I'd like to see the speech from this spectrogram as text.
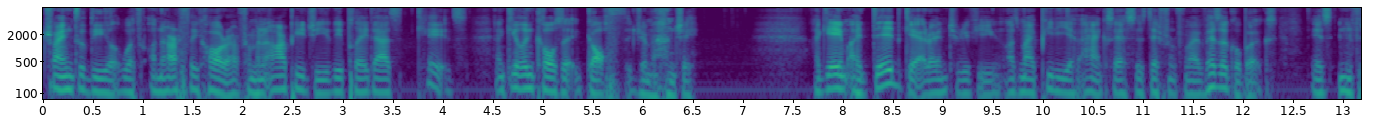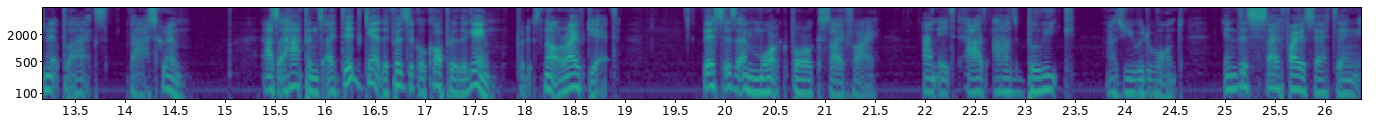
trying to deal with unearthly horror from an RPG they played as kids, and Gillen calls it Goth Jumanji. A game I did get around to review, as my PDF access is different from my physical books, is Infinite Black's Vast Grimm. As it happens, I did get the physical copy of the game, but it's not arrived yet. This is a Mörk Borg sci fi, and it's as, as bleak as you would want. In this sci fi setting,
